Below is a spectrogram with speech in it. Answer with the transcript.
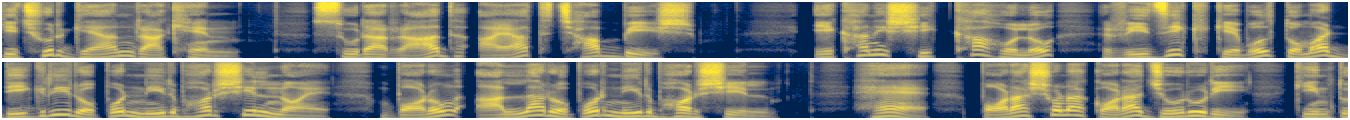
কিছুর জ্ঞান রাখেন। সুরা রাধ আয়াত ২৬ এখানে শিক্ষা হল, রিজিক কেবল তোমার ডিগ্রির ওপর নির্ভরশীল নয়, বরং আল্লাহর ওপর নির্ভরশীল। হ্যাঁ পড়াশোনা করা জরুরি, কিন্তু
